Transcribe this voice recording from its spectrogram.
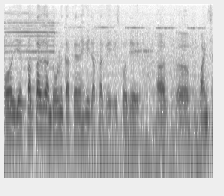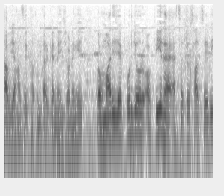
और ये तब तक आंदोलन करते रहेंगे जब तक इसको जो वाइन साहब यहाँ से ख़त्म करके नहीं छोड़ेंगे। तो हमारी ये पुरजोर अपील है एस एच ओ साहब से भी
